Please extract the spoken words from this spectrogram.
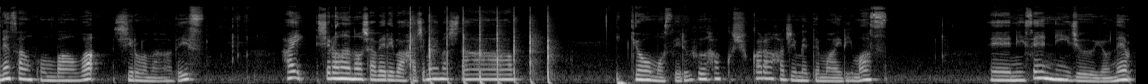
皆さんこんばんは、シロナです。はい、シロナのしゃべりは始まりました。今日もセルフ拍手から始めてまいります。えー2024年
